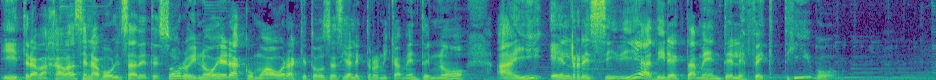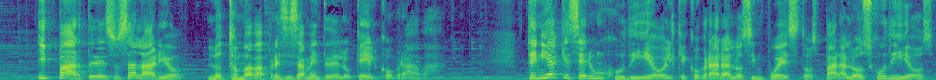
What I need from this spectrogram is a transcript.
y trabajabas en la bolsa de tesoro y no era como ahora que todo se hacía electrónicamente, no, ahí él recibía directamente el efectivo. Y parte de su salario lo tomaba precisamente de lo que él cobraba. Tenía que ser un judío el que cobrara los impuestos para los judíos,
